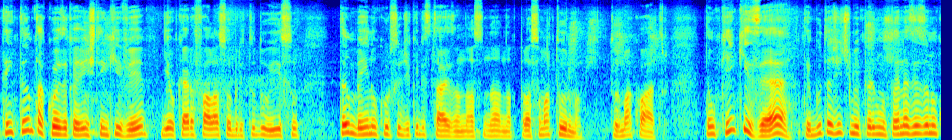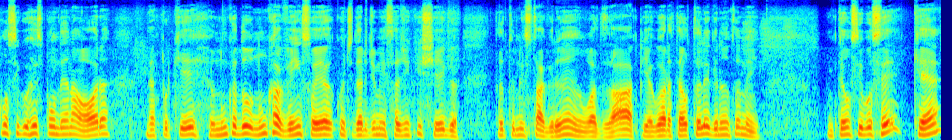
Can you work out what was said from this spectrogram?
tem tanta coisa que a gente tem que ver e eu quero falar sobre tudo isso também no curso de cristais, na, nossa, na, na próxima turma, turma 4. Então quem quiser, tem muita gente me perguntando, às vezes eu não consigo responder na hora, né, porque eu nunca, dou, nunca venço aí a quantidade de mensagem que chega, tanto no Instagram, WhatsApp e agora até o Telegram também. Então se você quer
